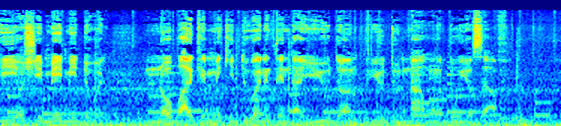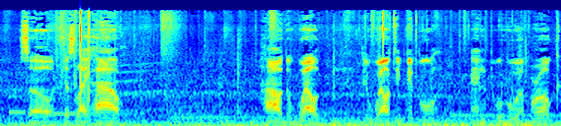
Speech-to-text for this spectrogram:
he or she made me do it." Nobody can make you do anything that you done you do not want to do yourself. So just like how how the wealth the wealthy people and people who are broke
